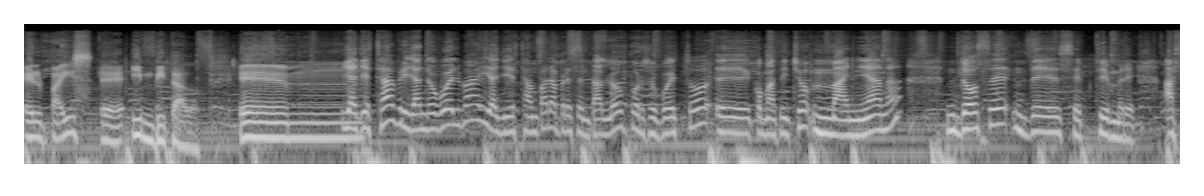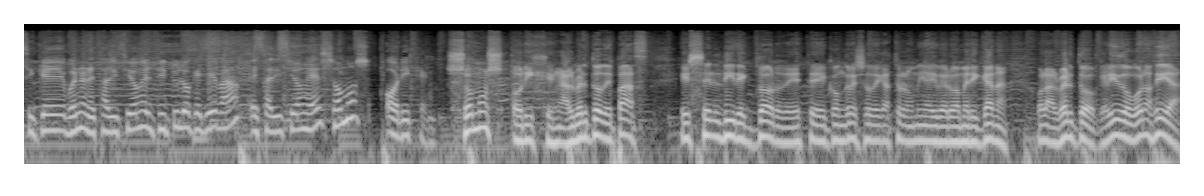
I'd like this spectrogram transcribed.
el país eh, invitado. Em, Y allí está, Brillando Huelva, y allí están para presentarlo, por supuesto, eh, como has dicho, mañana, 12 de septiembre. Así que, bueno, en esta edición, el título que lleva esta edición es Somos Origen. Somos Origen. Alberto de Paz es el director de este Congreso de Gastronomía Iberoamericana. Hola Alberto, querido, buenos días.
